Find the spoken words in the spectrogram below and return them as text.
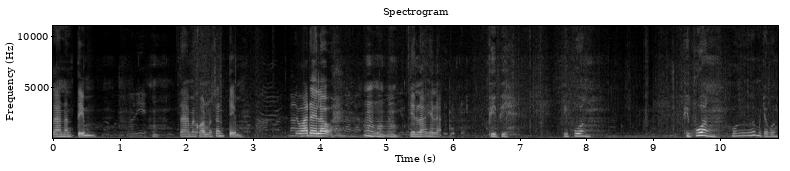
ตานั้นเต็ม ตาไม่ขอนมาสั้นเต็ม แต่ว่าได้แล้ว อืมอืมอืมเห็นแล้วเห็นแล้ว พี่พี่พี่พ่วง พี่พ่วงเบ้อมันจะเบิ้ง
